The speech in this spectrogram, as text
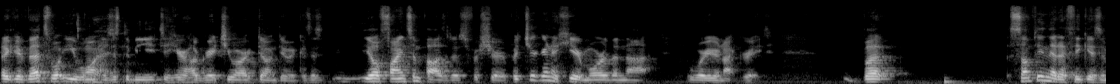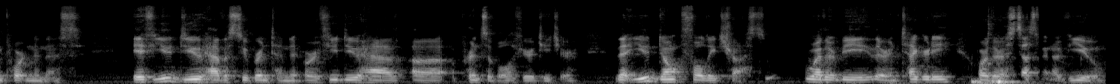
like if that's what you want right. is just to be to hear how great you are, don't do it because you'll find some positives for sure, but you're going to hear more than not where you're not great. But something that I think is important in this, if you do have a superintendent or if you do have a, a principal, if you're a teacher, that you don't fully trust, whether it be their integrity or their assessment of you,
